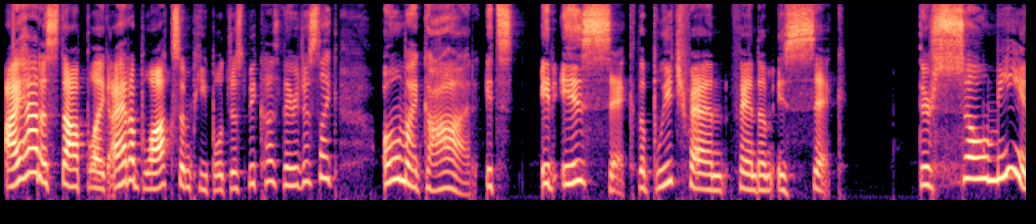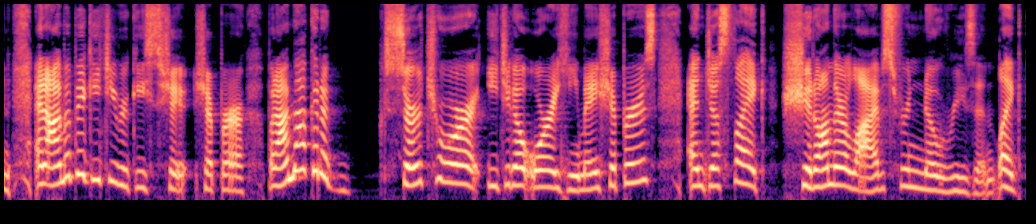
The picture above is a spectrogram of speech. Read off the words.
I had to stop, like, I had to block some people just because they're just like, oh my God, it's, it is sick. The Bleach fan fandom is sick. They're so mean. And I'm a big Ichiruki sh- shipper, but I'm not going to search for Ichigo Orihime shippers and just like shit on their lives for no reason. Like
